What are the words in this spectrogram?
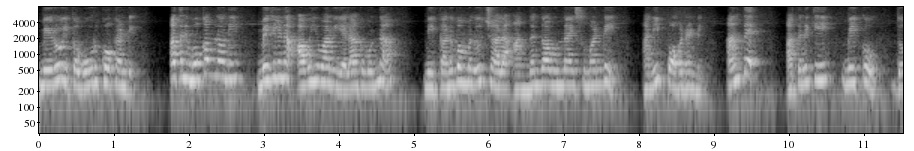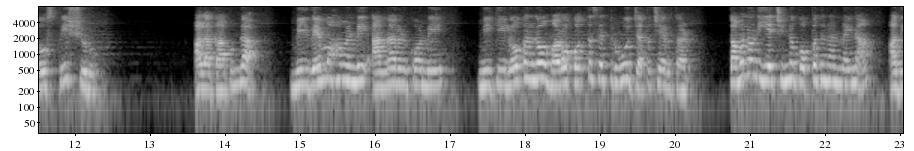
మీరు ఇక ఊరుకోకండి. అతని ముఖంలోని మిగిలిన అవయవాలు ఎలాగ ఉన్నా మీ కనుబొమ్మలు చాలా అందంగా ఉన్నాయి సుమండి అని పొగడండి. అంతే అతనికి మీకు దోస్తీ షురు. అలా కాకుండా మీదేం మొహం అండి అన్నారనుకోండి. మీకు ఈ లోకంలో మరో కొత్త శత్రువు జత చేరుతాడు. తమలోని ఏ చిన్న గొప్పదనాన్నైనా అది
